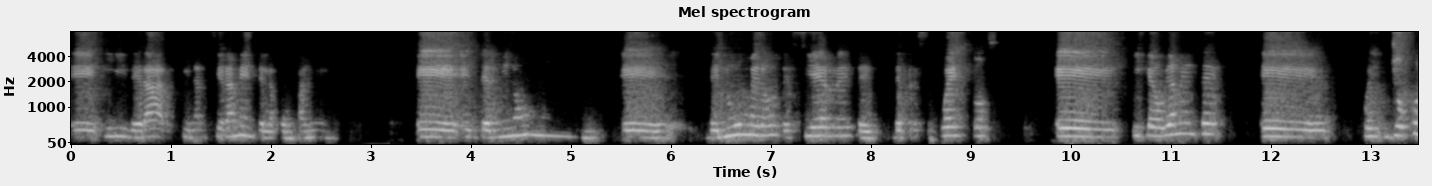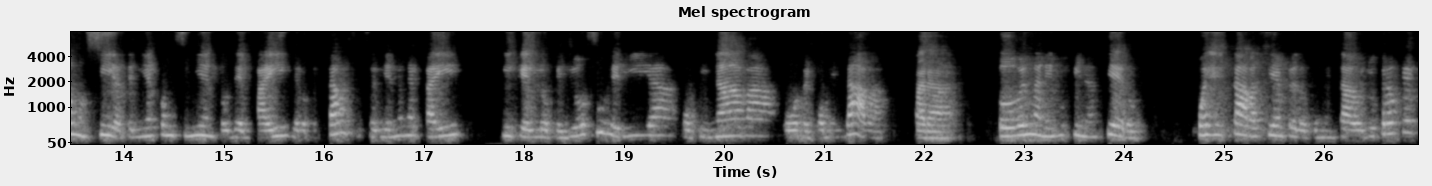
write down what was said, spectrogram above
eh, liderar financieramente la compañía. en términos de números, de cierres, de, de presupuestos, y que obviamente pues yo conocía, tenía el conocimiento del país, de lo que estaba sucediendo en el país y que lo que yo sugería, opinaba o recomendaba para todo el manejo financiero, pues estaba siempre documentado. Yo creo que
